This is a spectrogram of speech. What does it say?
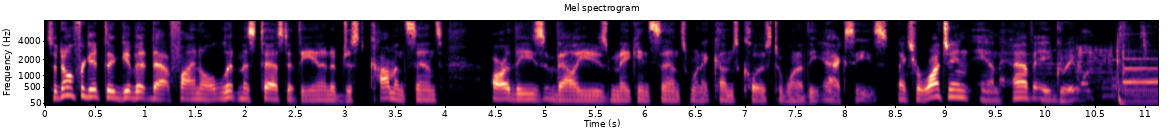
So don't forget to give it that final litmus test at the end of just common sense. Are these values making sense when it comes close to one of the axes? Thanks for watching and have a great one.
